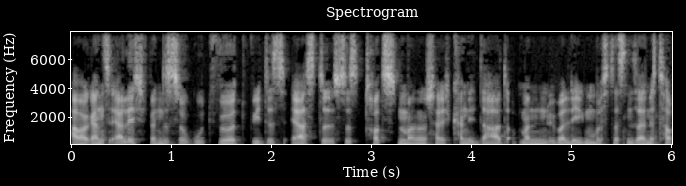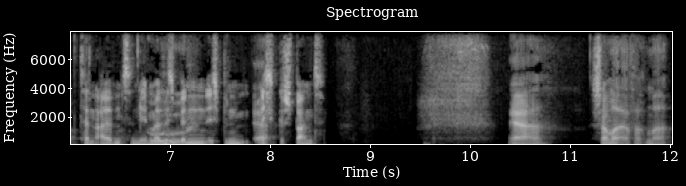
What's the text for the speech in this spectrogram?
Aber ganz ehrlich, wenn das so gut wird wie das erste, ist es trotzdem mal wahrscheinlich Kandidat, ob man überlegen muss, das in seine Top 10 Alben zu nehmen. Uh, also ich uh. bin, ich bin ja. echt gespannt. Ja, schauen wir einfach mal.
